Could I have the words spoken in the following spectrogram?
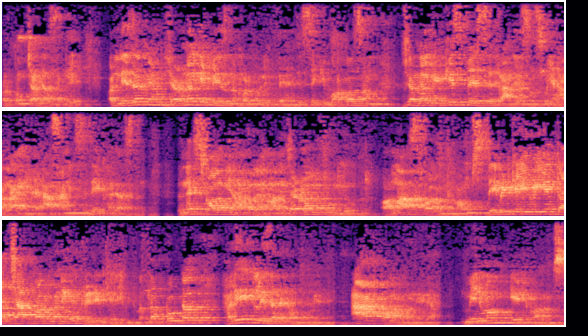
पर पहुँचा जा सके। और लेजर में हम जर्नल के पेज नंबर को लिखते हैं, जिससे कि वापस हम जर्नल के किस पेज से ट्रांजेक्शन को यहाँ लाए हैं, आसानी से देखा जा सके। तो नेक्स्ट कॉलम यहाँ पर है हमारा जर्नल फोलियो और लास्ट कॉलम है अमाउंट्स डेबिट के लिए भी ये चार कॉलम बनेंगे क्रेडिट के लिए भी। मतलब टोटल हर एक लेजर अकाउंट में आठ कॉलम बनेगा। मिनिमम एट कॉलम्स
